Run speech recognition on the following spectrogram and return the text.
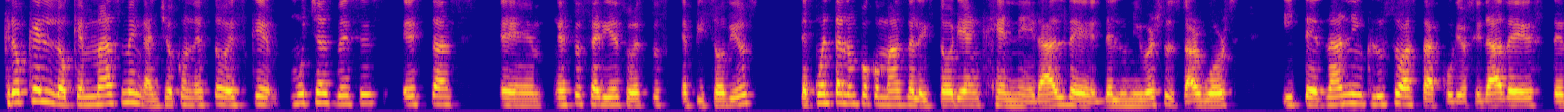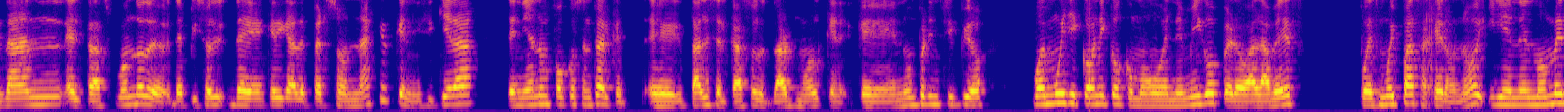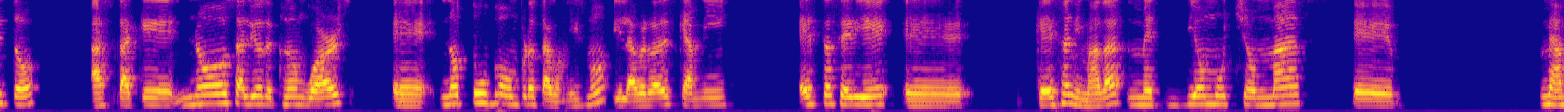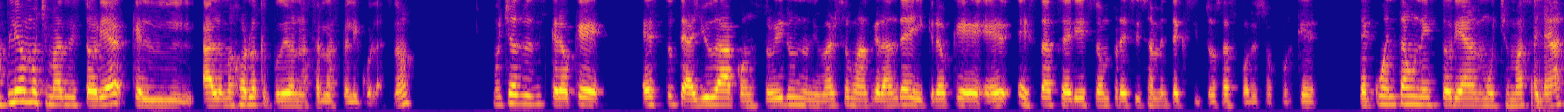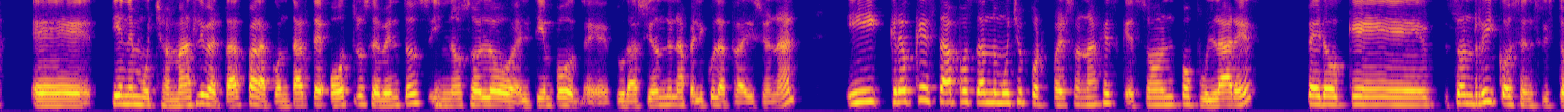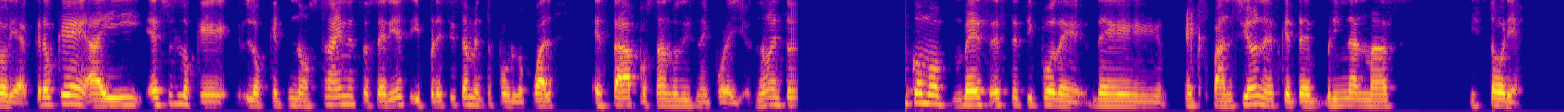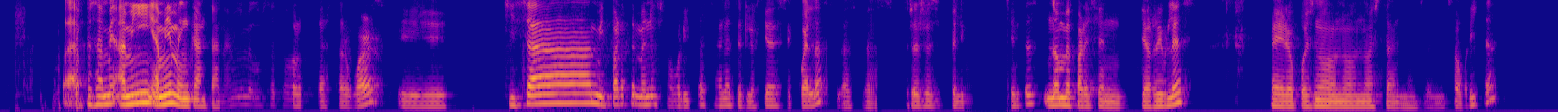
creo que lo que más me enganchó con esto es que muchas veces estas, eh, estas series o estos episodios te cuentan un poco más de la historia en general del universo de Star Wars y te dan incluso hasta curiosidades, te dan el trasfondo de, de de, que diga, de personajes que ni siquiera tenían un foco central, que eh, tal es el caso de Darth Maul, que, que en un principio fue muy icónico como enemigo, pero a la vez pues muy pasajero, ¿no? Y en el momento, hasta que no salió de Clone Wars, eh, no tuvo un protagonismo y la verdad es que a mí esta serie eh, que es animada me dio mucho más, eh, me amplió mucho más la historia que a lo mejor lo que pudieron hacer las películas, ¿no? Muchas veces creo que esto te ayuda a construir un universo más grande y creo que eh, estas series son precisamente exitosas por eso, porque te cuenta una historia mucho más allá, eh, tiene mucha más libertad para contarte otros eventos y no solo el tiempo de duración de una película tradicional. Y creo que está apostando mucho por personajes que son populares pero que son ricos en su historia. Creo que ahí eso es lo que, lo que nos traen estas series y precisamente por lo cual está apostando Disney por ellos, ¿no? Entonces, ¿cómo ves este tipo de, de expansiones que te brindan más historia? Ah, pues a mí, a mí, a mí me encantan, a mí me gusta todo lo que sea Star Wars. Eh, quizá mi parte menos favorita sea la trilogía de secuelas, las, las tres películas no me parecen terribles, pero pues no, no, no están entre mis favoritas.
